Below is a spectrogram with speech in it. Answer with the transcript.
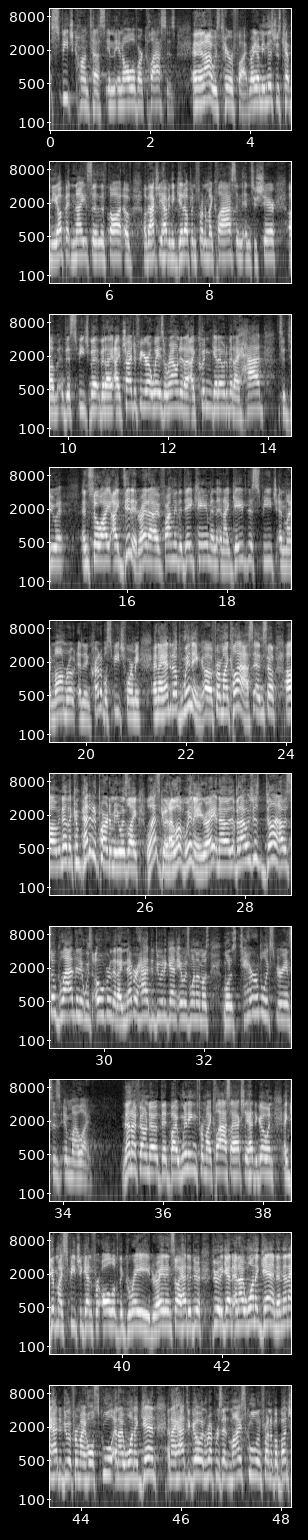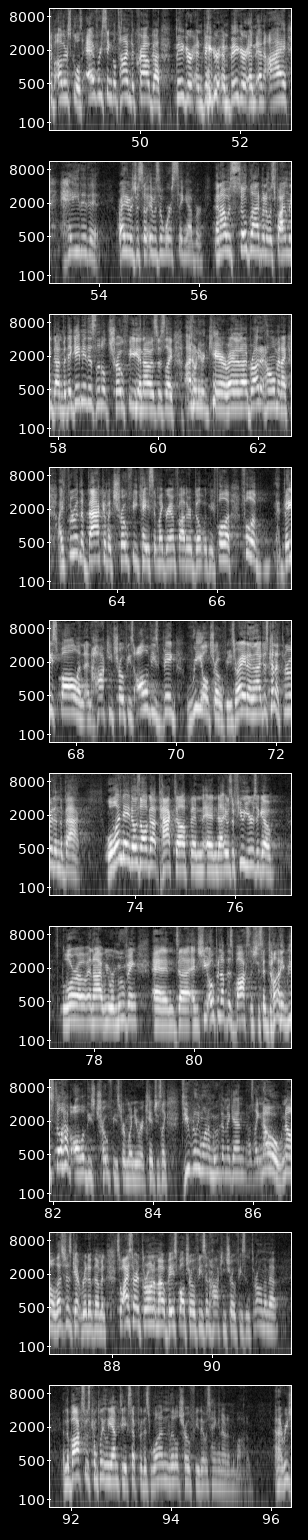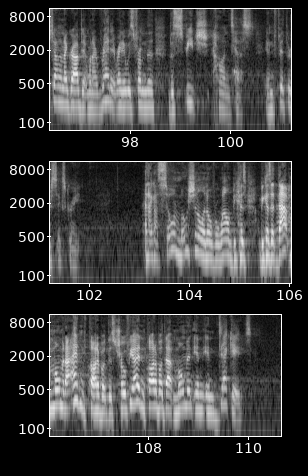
speech contests in, in all of our classes. And, and, I was terrified, right? I mean, this just kept me up at night. So the thought of, of actually having to get up in front of my class and, and to share um, this speech. But, but I, I, tried to figure out ways around it. I, I couldn't get out of it. I had to do it. And so I, I did it, right? I finally, the day came and, and I gave this speech, and my mom wrote an incredible speech for me, and I ended up winning uh, for my class. And so um, now the competitive part of me was like, well, that's good. I love winning, right? And I was, but I was just done. I was so glad that it was over, that I never had to do it again. It was one of the most, most terrible experiences in my life. Then I found out that by winning for my class, I actually had to go and, and give my speech again for all of the grade, right? And so I had to do, do it again, and I won again. And then I had to do it for my whole school, and I won again. And I had to go and represent my school in front of a bunch of other schools. Every single time, the crowd got bigger and bigger and bigger, and, and I hated it right? It was just, so, it was the worst thing ever. And I was so glad when it was finally done, but they gave me this little trophy and I was just like, I don't even care, right? And I brought it home and I, I threw it in the back of a trophy case that my grandfather had built with me, full of, full of baseball and, and hockey trophies, all of these big, real trophies, right? And then I just kind of threw it in the back. Well, one day those all got packed up and, and uh, it was a few years ago. Laura and I, we were moving, and, uh, and she opened up this box and she said, Donnie, we still have all of these trophies from when you were a kid. She's like, Do you really want to move them again? I was like, No, no, let's just get rid of them. And so I started throwing them out baseball trophies and hockey trophies and throwing them out. And the box was completely empty except for this one little trophy that was hanging out on the bottom. And I reached down and I grabbed it. When I read it, right, it was from the, the speech contest in fifth or sixth grade. And I got so emotional and overwhelmed because, because at that moment, I hadn't thought about this trophy. I hadn't thought about that moment in, in decades.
